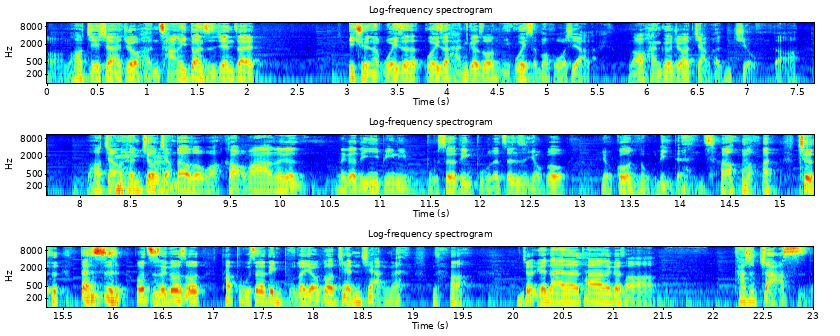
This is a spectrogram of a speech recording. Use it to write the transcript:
哦，然后接下来就很长一段时间在一群人围着围着韩哥说：“你为什么活下来？”然后韩哥就要讲很久，知道吗？然后讲了很久，讲到说：“哇靠，妈，那个那个林一斌，你补设定补的真是有够有够努力的，你知道吗？就是，但是我只能够说，他补设定补的有够牵强的，你知道吗？就原来呢，他那个什么，他是诈死的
